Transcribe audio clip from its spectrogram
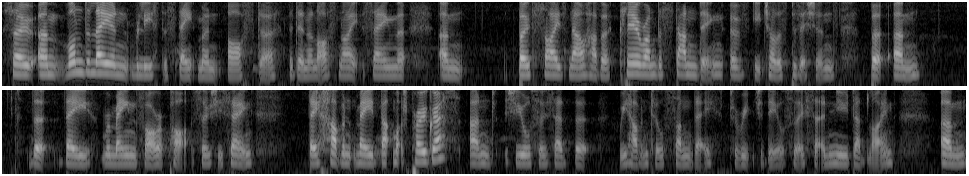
So, um, von der Leyen released a statement after the dinner last night saying that um, both sides now have a clear understanding of each other's positions, but um, that they remain far apart. So she's saying they haven't made that much progress, and she also said that we have until Sunday to reach a deal. So they've set a new deadline. Um,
